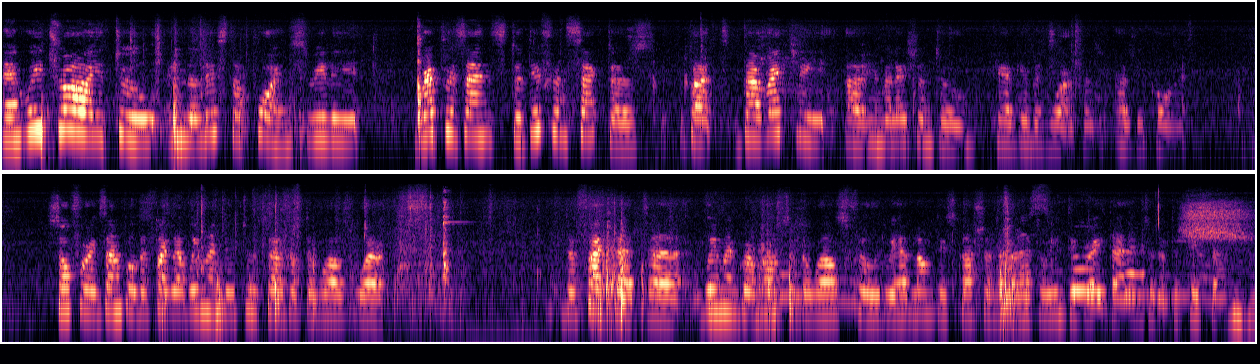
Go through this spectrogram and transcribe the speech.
And we try to, in the list of points, really represents the different sectors, but directly uh, in relation to caregiving work, as, as we call it. So, for example, the fact that women do two thirds of the world's work, the fact that uh, women grow most of the world's food, we had long discussions about how to integrate that into the petition,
